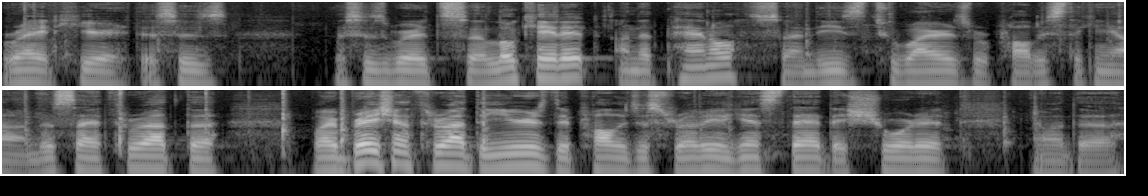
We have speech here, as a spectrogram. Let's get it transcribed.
right here. This is this is where it's uh, located on that panel. So, and these two wires were probably sticking out on this side throughout the vibration throughout the years. They probably just rubbing against that. They shorted, you know, the,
